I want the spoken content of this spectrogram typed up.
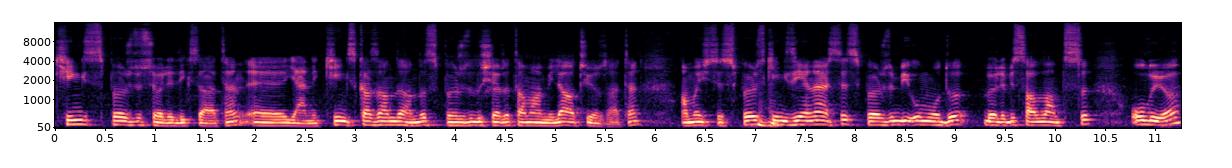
Kings Spurs'u söyledik zaten. Ee, yani Kings kazandığı anda Spurs'u dışarı tamamıyla atıyor zaten. Ama işte Spurs Kings'i yenerse Spurs'un bir umudu böyle bir sallantısı oluyor.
